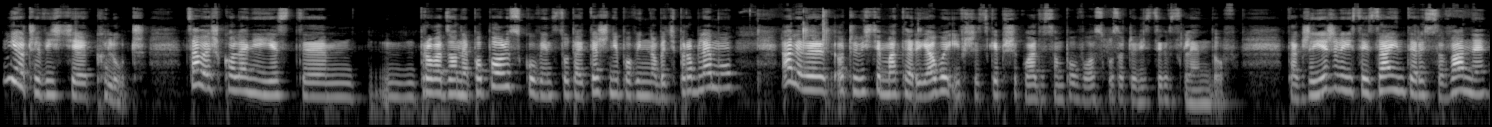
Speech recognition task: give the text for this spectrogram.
i oczywiście klucz. Całe szkolenie jest prowadzone po polsku, więc tutaj też nie powinno być problemu, ale oczywiście materiały i wszystkie przykłady są po włosku z oczywistych względów. Także jeżeli jesteś zainteresowany,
